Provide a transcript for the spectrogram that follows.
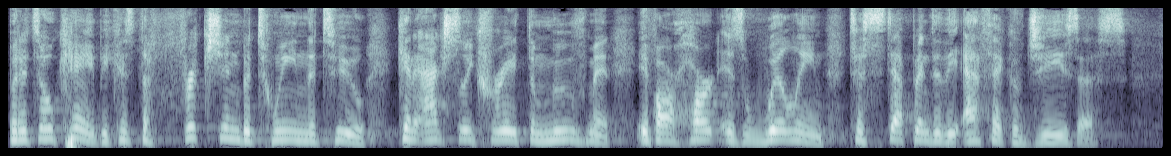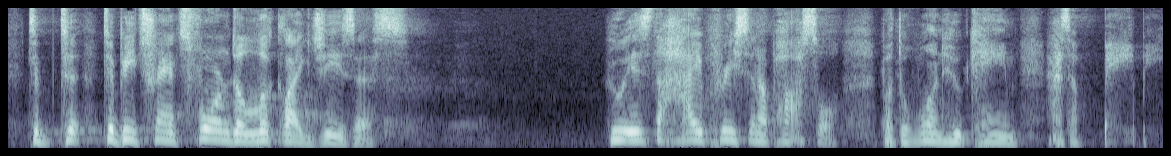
But it's okay because the friction between the two can actually create the movement if our heart is willing to step into the ethic of Jesus, to, to, to be transformed to look like Jesus, who is the high priest and apostle, but the one who came as a baby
